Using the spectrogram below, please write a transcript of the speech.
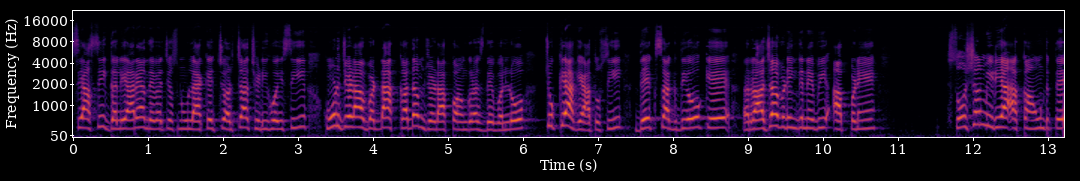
ਸਿਆਸੀ ਗਲਿਆਰਿਆਂ ਦੇ ਵਿੱਚ ਇਸ ਨੂੰ ਲੈ ਕੇ ਚਰਚਾ ਛਿੜੀ ਹੋਈ ਸੀ। ਹੁਣ ਜਿਹੜਾ ਵੱਡਾ ਕਦਮ ਜਿਹੜਾ ਕਾਂਗਰਸ ਦੇ ਵੱਲੋਂ ਚੁੱਕਿਆ ਗਿਆ ਤੁਸੀਂ ਦੇਖ ਸਕਦੇ ਹੋ ਕਿ ਰਾਜਾ ਵੜਿੰਗ ਨੇ ਵੀ ਆਪਣੇ ਸੋਸ਼ਲ ਮੀਡੀਆ ਅਕਾਊਂਟ ਤੇ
